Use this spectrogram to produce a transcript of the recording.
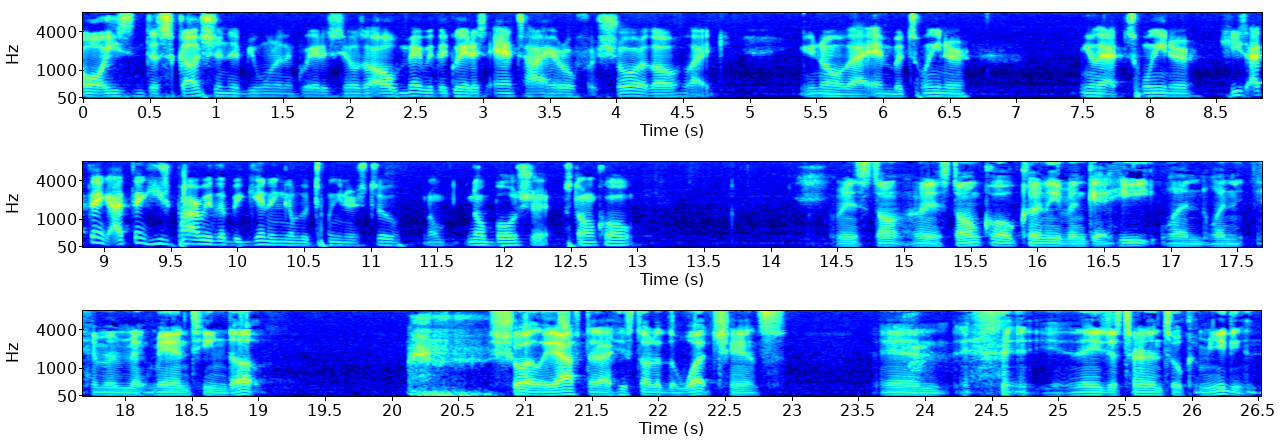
oh, he's in discussion to be one of the greatest heels. Oh, maybe the greatest anti-hero for sure, though. Like, you know, that in-betweener, you know, that tweener. He's, I think, I think he's probably the beginning of the tweeners too. No, no bullshit. Stone Cold. I mean Stone I mean Stone Cold couldn't even get heat when, when him and McMahon teamed up. Shortly after that he started the what chance and, and then he just turned into a comedian.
